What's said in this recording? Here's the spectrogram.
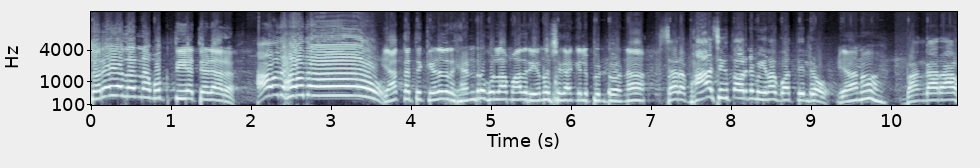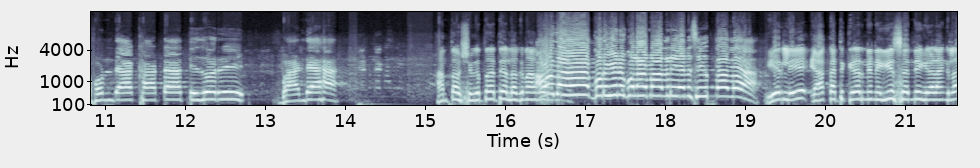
ದೊರೆಯದನ್ನ ಮುಕ್ತಿ ಅಂತ ಹೇಳ್ಯಾರ. ಹೌದು ಹೌದು. ಯಾಕತ್ತೆ ಕೇಳಿದ್ರೆ ಹೆಂಡ್ರು ಗುಲಾಮ ಆದ್ರೆ ಏನೂ ಸಿಗಂಗಿಲ್ಲ ಪಿಂಟು ಅಣ್ಣ. ಸರ್ ಭಾಳ ಸಿಗ್ತಾವ್ರಿ ನಿಮ್ಗೆ ಏನೋ ಗೊತ್ತಿಲ್ರಿ ಅವು. ಏನು ಬಂಗಾರ ಹುಂಡ್ಯ ಕಾಟ ತಿಜೋರಿ ಬಾಂಡ್ಯ. ಅಂತಾವ್ ಸಿಗತೈತೆ ಲಗ್ನ ಹೌದಾ? ಗುರುವಿನ ಗುಲಾಮ ಆದ್ರೆ ಏನು ಸಿಗುತ್ತದ ಇರ್ಲಿ ಯಾಕಂತ ಕೇಳಿ ನಿನಗೆ ಈ ಸಂದಿಗೆ ಹೇಳಂಗಿಲ್ಲ.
